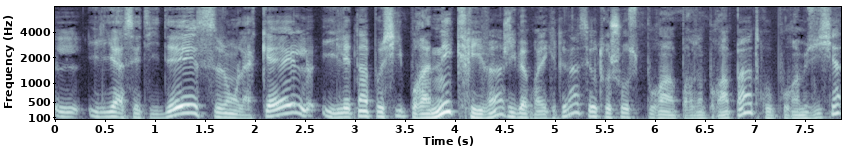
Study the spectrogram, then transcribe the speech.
il y a cette idée selon laquelle il est impossible pour un écrivain, j'y vais pour un écrivain, c'est autre chose pour un, par exemple pour un peintre ou pour un musicien,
